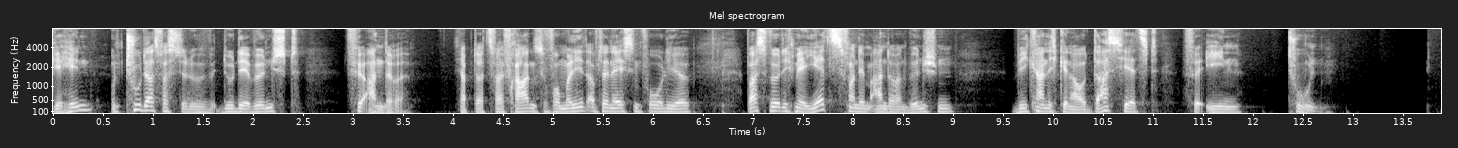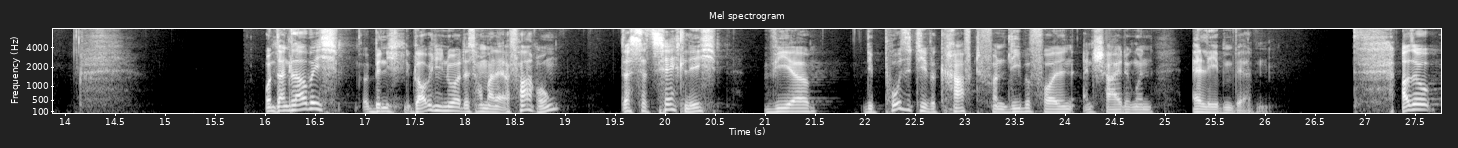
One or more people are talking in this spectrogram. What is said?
geh hin und tu das, was du, du dir wünschst für andere. Ich habe da zwei Fragen zu formuliert auf der nächsten Folie. Was würde ich mir jetzt von dem anderen wünschen? Wie kann ich genau das jetzt für ihn tun? Und dann glaube ich, bin ich, glaube ich nicht nur, das ist auch meine Erfahrung, dass tatsächlich wir die positive Kraft von liebevollen Entscheidungen erleben werden. Also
